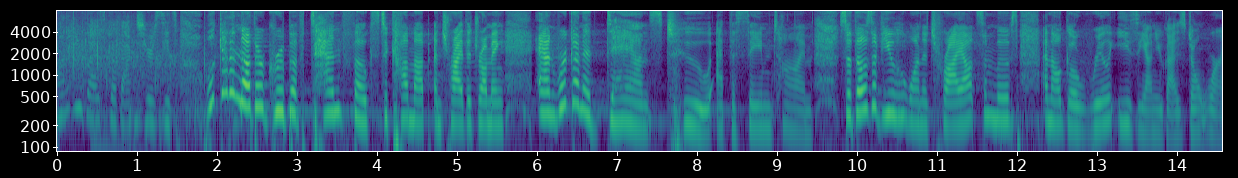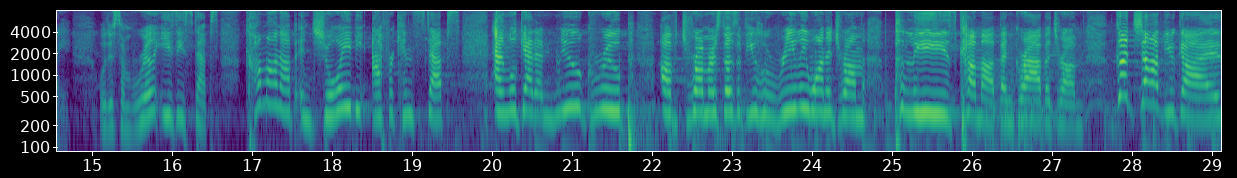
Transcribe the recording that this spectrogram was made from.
why don't you guys go back to your seats. We'll get another group of 10 folks to come up and try the drumming, and we're gonna dance too at the same time. So, those of you who wanna try out some moves, and I'll go really easy on you guys, don't worry. We'll do some really easy steps. Come on up, enjoy the African steps, and we'll get a new group of drummers. Those of you who really wanna drum, please come up and grab a drum. Good job, you guys.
